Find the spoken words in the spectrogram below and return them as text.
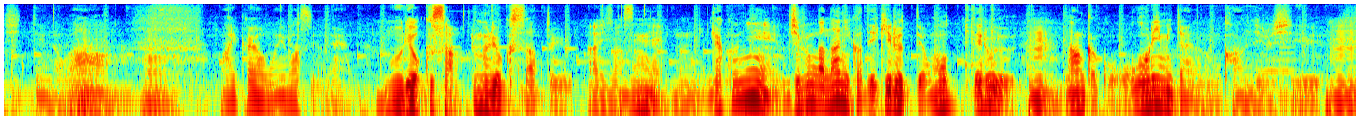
じっていうのが。毎回思いますよね無力さ無力さというかありますね。うん逆に自分が何かできるって思ってるうんなんかこうおごりみたいなのも感じるしうん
